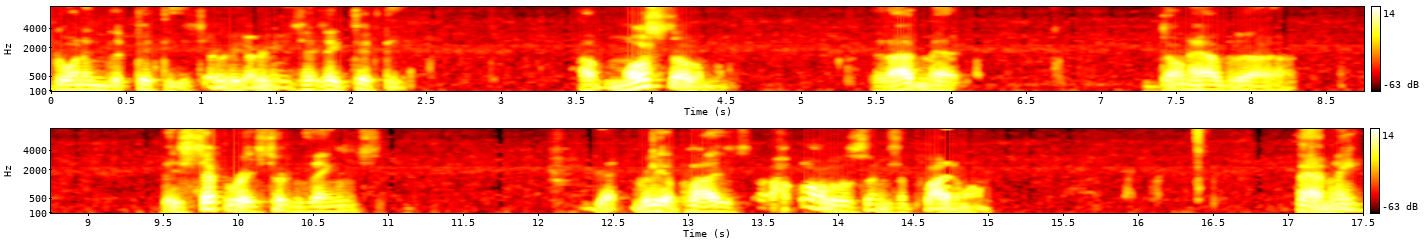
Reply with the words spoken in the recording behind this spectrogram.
going into the 50s, early, early say 50. Uh, most of them that I've met don't have the, they separate certain things that really applies, all those things apply to them. Family,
